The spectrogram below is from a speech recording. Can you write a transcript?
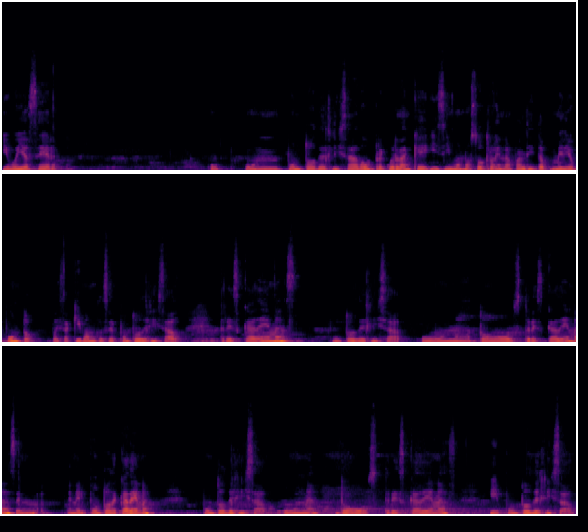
y voy a hacer un punto deslizado. Recuerdan que hicimos nosotros en la faldita medio punto, pues aquí vamos a hacer punto deslizado. Tres cadenas, punto deslizado. Una, dos, tres cadenas en, el punto de cadena, punto deslizado. Una, dos, tres cadenas y punto deslizado.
